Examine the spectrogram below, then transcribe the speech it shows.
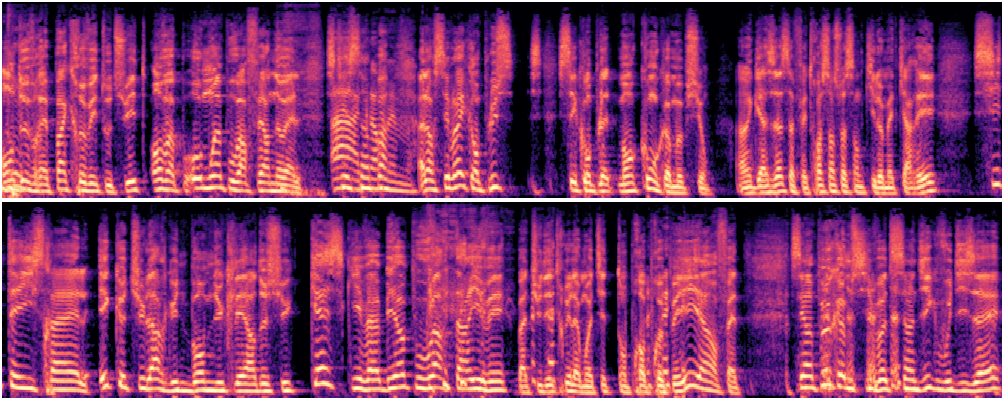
on ne devrait pas crever tout de suite. On va au moins pouvoir faire Noël. Ce qui Ah, est sympa. quand même. Alors, c'est vrai qu'en plus, c'est complètement con comme option. Un Gaza, ça fait 360 km carrés. Si t'es Israël et que tu largues une bombe nucléaire dessus, qu'est-ce qui va bien pouvoir t'arriver? Bah, tu détruis la moitié de ton propre pays, hein, en fait. C'est un peu comme si votre syndic vous disait,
